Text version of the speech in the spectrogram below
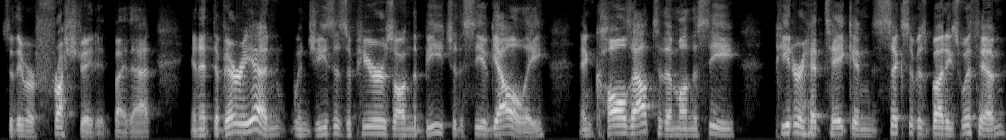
So they were frustrated by that. And at the very end, when Jesus appears on the beach of the Sea of Galilee and calls out to them on the sea, Peter had taken six of his buddies with him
